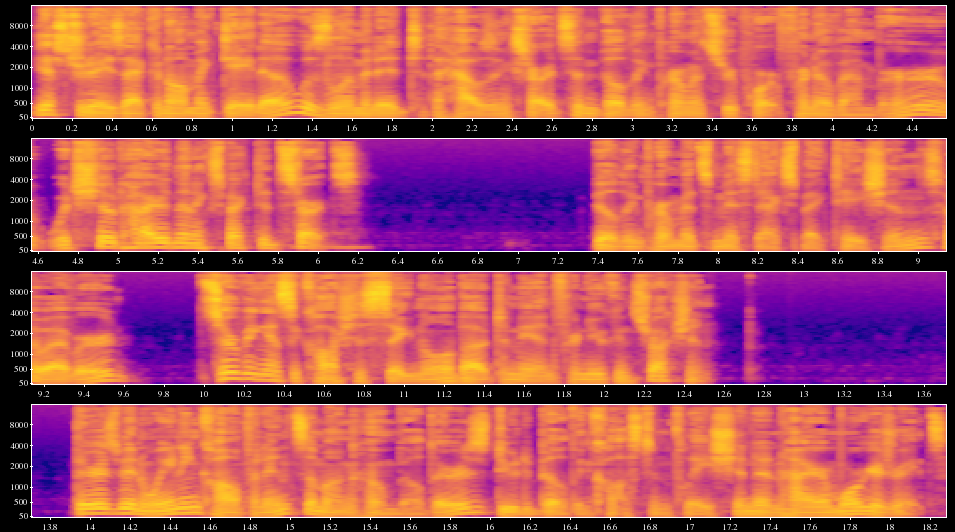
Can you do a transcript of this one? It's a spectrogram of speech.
Yesterday's economic data was limited to the housing starts and building permits report for November, which showed higher than expected starts. Building permits missed expectations, however, serving as a cautious signal about demand for new construction. There has been waning confidence among homebuilders due to building cost inflation and higher mortgage rates,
